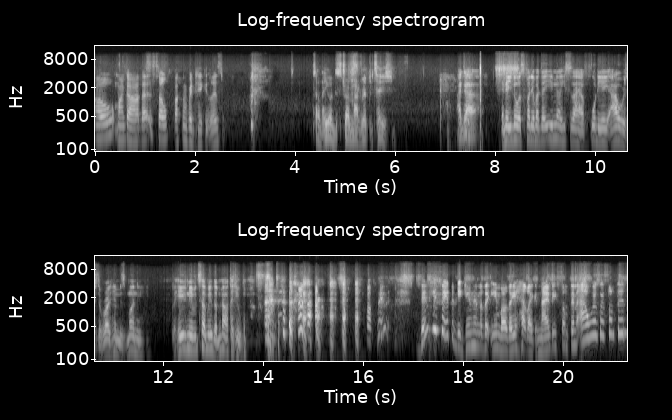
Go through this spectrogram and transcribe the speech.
Oh my god, that's so fucking ridiculous. Tell me he'll destroy my reputation. I got, and then you know what's funny about that email? He says I have 48 hours to run him his money, but he didn't even tell me the amount that he wants. Well, didn't he say at the beginning of the email they had like 90 something hours or something?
